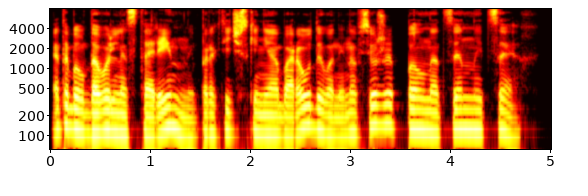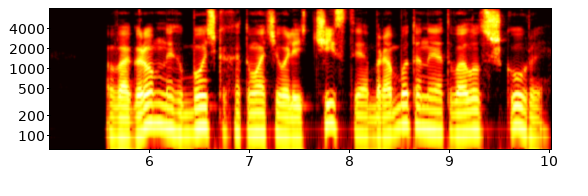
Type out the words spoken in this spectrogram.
Это был довольно старинный, практически необорудованный, но все же полноценный цех. В огромных бочках отмачивались чистые, обработанные от волос шкуры.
